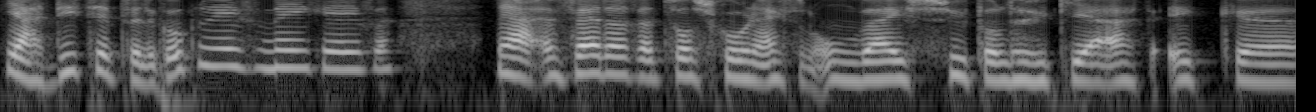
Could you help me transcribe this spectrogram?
ja, die tip wil ik ook nog even meegeven. Nou ja, en verder, het was gewoon echt een onwijs superleuk jaar. Ik uh,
